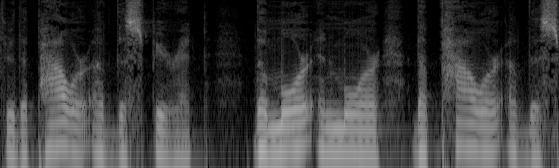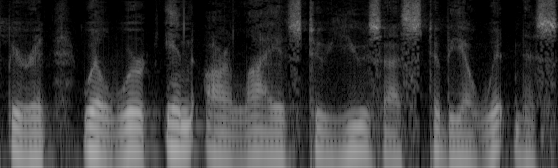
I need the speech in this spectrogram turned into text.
through the power of the Spirit, the more and more the power of the Spirit will work in our lives to use us to be a witness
